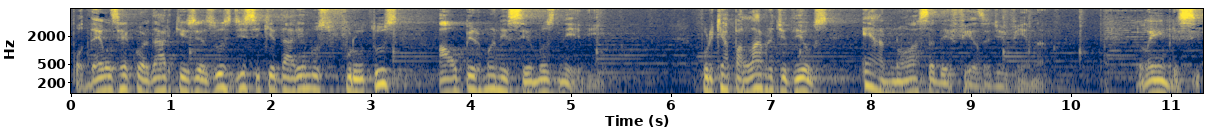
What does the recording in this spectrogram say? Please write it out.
podemos recordar que Jesus disse que daremos frutos ao permanecermos nele. Porque a palavra de Deus é a nossa defesa divina. Lembre-se,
